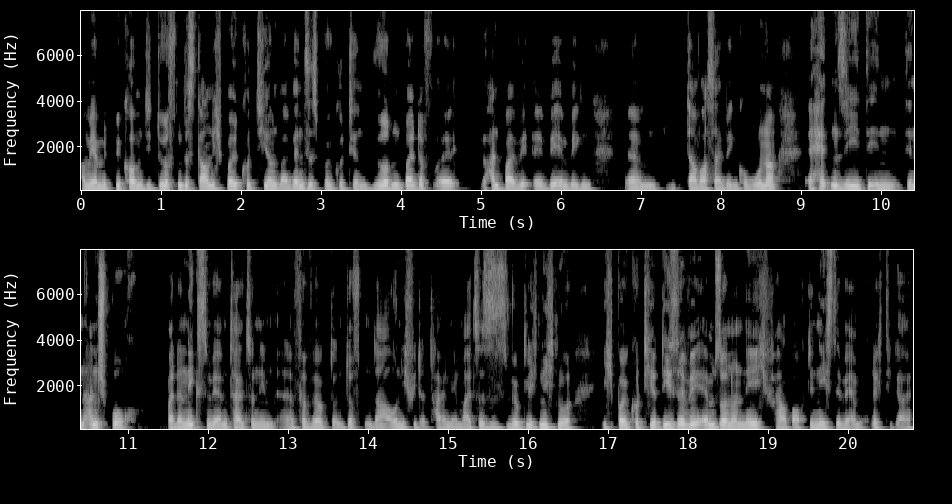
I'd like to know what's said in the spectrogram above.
haben wir ja mitbekommen, die dürfen das gar nicht boykottieren, weil wenn sie's boykottieren würden bei der äh, Handball-W äh, WM wegen ähm, da war's halt wegen Corona, äh, hätten sie den den Anspruch, bei der nächsten WM teilzunehmen, äh, verwirkt und dürften da auch nicht wieder teilnehmen. Also, es ist wirklich nicht nur: „Ich boykottiere diese WM“, sondern: „Ne, ich habe auch die nächste WM.“ Richtige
